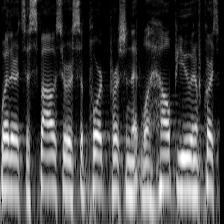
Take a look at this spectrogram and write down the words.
whether it's a spouse or a support person that will help you. And of course,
